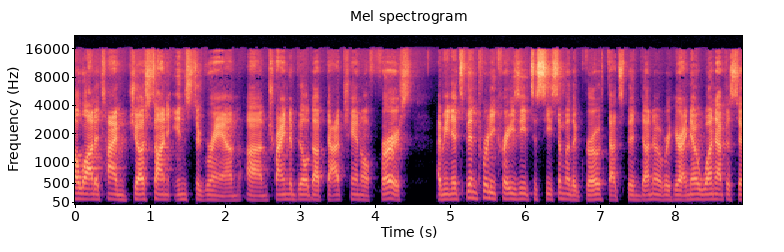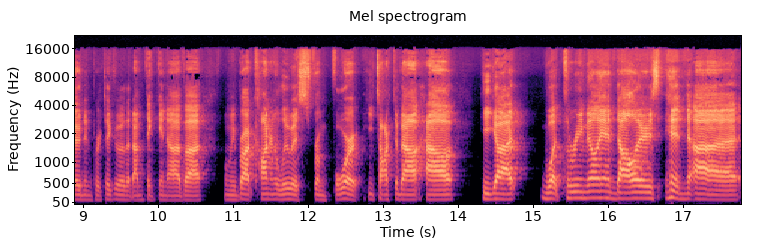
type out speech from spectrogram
a lot of time just on Instagram, um, trying to build up that channel first. I mean, it's been pretty crazy to see some of the growth that's been done over here. I know one episode in particular that I'm thinking of uh, when we brought Connor Lewis from Fort, he talked about how he got what three million dollars in uh,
